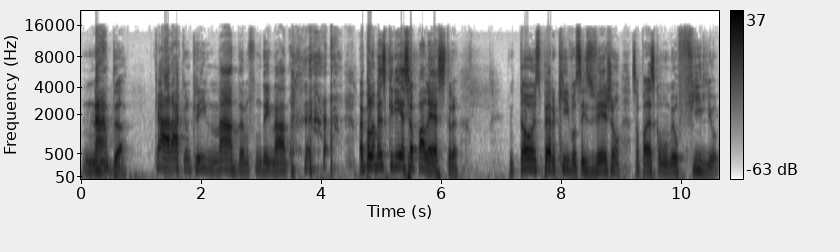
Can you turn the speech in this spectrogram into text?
nada. Caraca, eu não criei nada, não fundei nada. Mas pelo menos criei essa palestra. Então eu espero que vocês vejam essa palestra como o meu filho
